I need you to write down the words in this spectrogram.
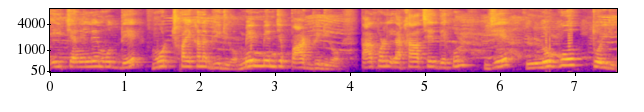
এই চ্যানেলের মধ্যে মোট ছয়খানা ভিডিও মেন মেন যে পার্ট ভিডিও তারপরে লেখা আছে দেখুন যে লোগো তৈরি।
